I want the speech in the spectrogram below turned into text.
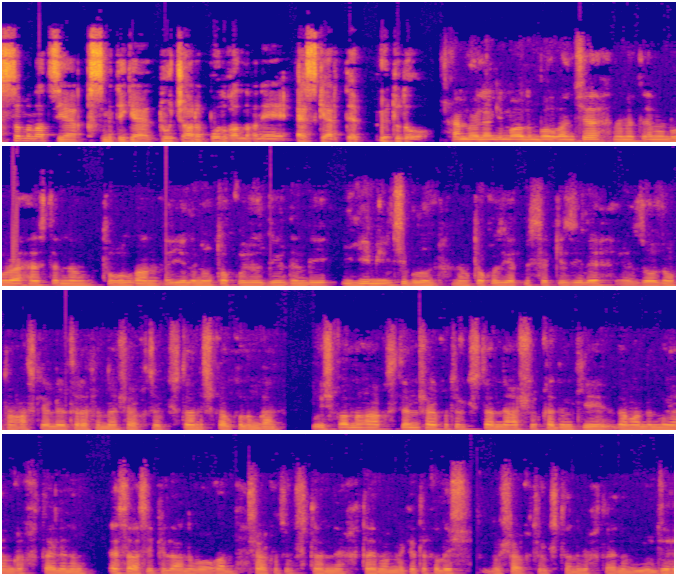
assimilatsiya qismatiga duchor bo'lganligini eskartib o'tidi hammalarga ma'lum bo'lgancha mamat amin bura hazratimning tug'ilgan yili ming to'qqiz yuz birdan yigirma yilcha burun ming to'qqiz yuz yetmish sakkiz yili e, askarlari tarafidan sharqi turkiston ishg'ol qilingan. Bu ishg'olning orqasidan sharqi turkistonni shu qadimki zamondan buyangi xitoylarning asosiy plani bo'lgan sharqi turkistonni xitoy mamlakati qilish bu sharqi turkistonni xitoyning yurdi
